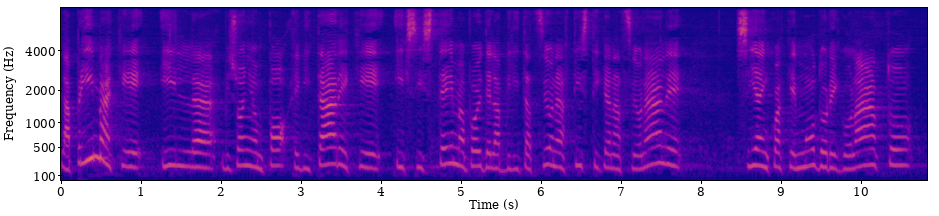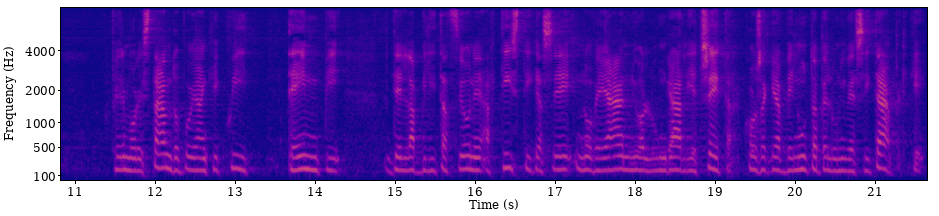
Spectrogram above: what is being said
La prima è che il, bisogna un po' evitare che il sistema poi dell'abilitazione artistica nazionale sia in qualche modo regolato, fermo restando poi anche qui tempi dell'abilitazione artistica, se nove anni o allungarli, eccetera, cosa che è avvenuta per l'università, perché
